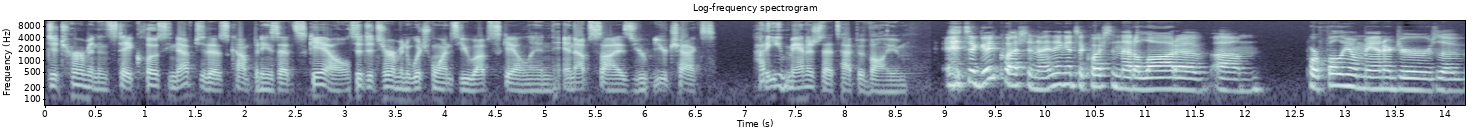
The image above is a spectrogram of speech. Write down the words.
determine and stay close enough to those companies at scale to determine which ones you upscale in and upsize your, your checks? How do you manage that type of volume? It's a good question. I think it's a question that a lot of um, portfolio managers of,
